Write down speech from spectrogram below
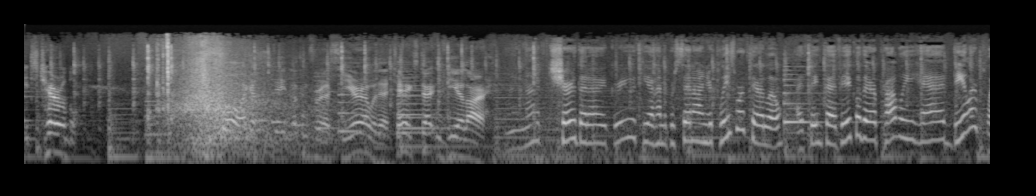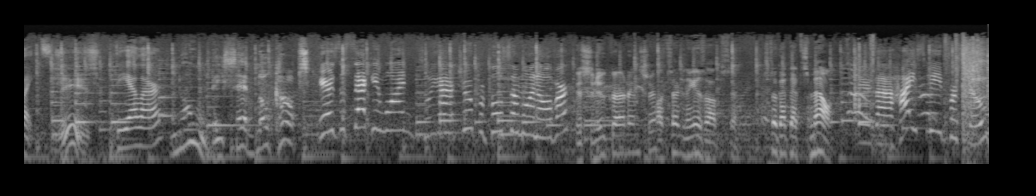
It's terrible. Oh, I got the state looking for a Sierra with a tag starting VLR. I'm not sure that I agree with you 100% on your police work there, Lou. I think that vehicle there probably had dealer plates. Jeez. DLR? No, they said no cops. Here's the second one. So we got a trooper pull someone over. This a new car then, sir? Oh, it certainly is, officer. Still got that smell. There's a high-speed pursuit.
